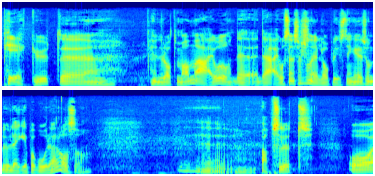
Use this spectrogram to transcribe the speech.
peke ut 108-mannen, er jo, det, det, er jo sensasjonelle opplysninger som du legger på bordet her, altså. absolutt. Og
